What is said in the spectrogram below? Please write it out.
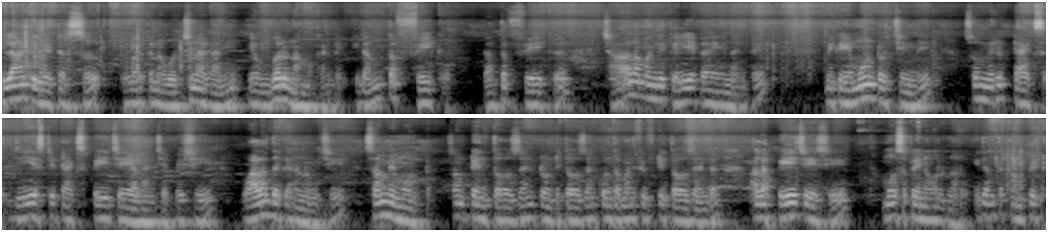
ఇలాంటి లెటర్స్ ఎవరికైనా వచ్చినా కానీ ఎవ్వరు నమ్మకండి. ఇదంతా ఫేక్ ఇదంతా ఫేక్ చాలామంది తెలియక ఏంటంటే మీకు అమౌంట్ వచ్చింది సో మీరు ట్యాక్స్ జిఎస్టీ ట్యాక్స్ పే చేయాలని చెప్పేసి వాళ్ళ దగ్గర నుంచి some amount some ten thousand twenty thousand కొంతమంది ఫిఫ్టీ థౌజండ్ అలా పే చేసి మోసపోయిన వాళ్ళు ఉన్నారు. ఇదంతా కంప్లీట్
